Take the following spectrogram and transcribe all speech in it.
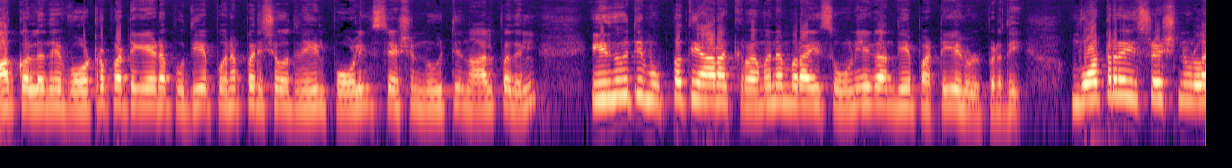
ആ കൊല്ലത്തെ വോട്ടർ പട്ടികയുടെ പുതിയ പുനഃപരിശോധനയിൽ പോളിംഗ് സ്റ്റേഷൻ നൂറ്റി നാൽപ്പതിൽ ഇരുന്നൂറ്റി മുപ്പത്തിയാറ് ക്രമനമ്പറായി സോണിയാഗാന്ധിയെ പട്ടികയിൽ ഉൾപ്പെടുത്തി. വോട്ടർ രജിസ്ട്രേഷനുള്ള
